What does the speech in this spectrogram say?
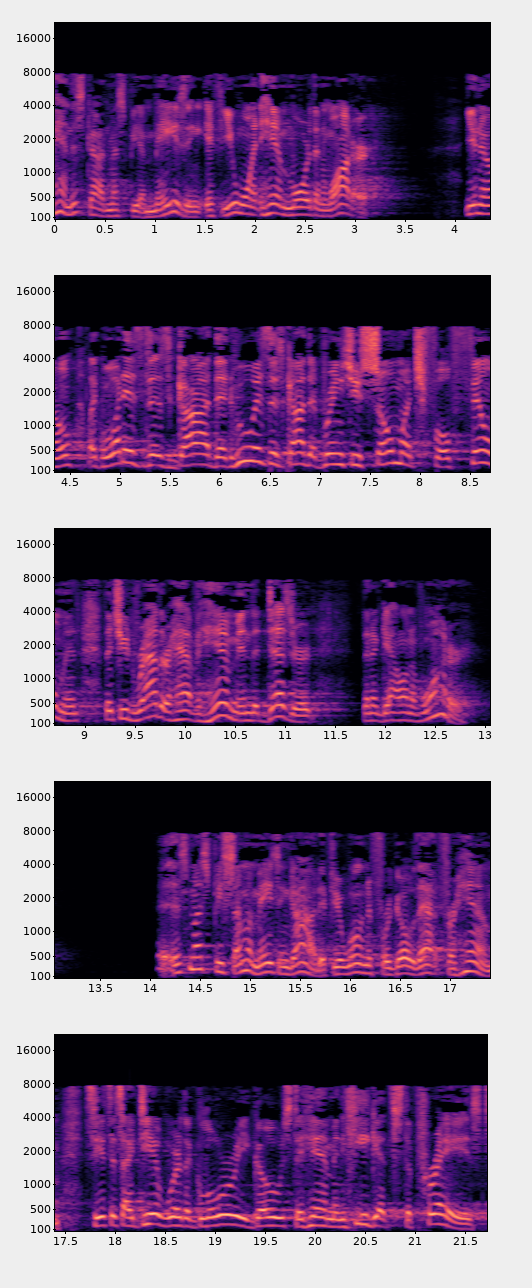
man, this God must be amazing if you want Him more than water. You know, like what is this God that, who is this God that brings you so much fulfillment that you'd rather have Him in the desert than a gallon of water? This must be some amazing God if you're willing to forego that for Him. See, it's this idea where the glory goes to Him and He gets the praise.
